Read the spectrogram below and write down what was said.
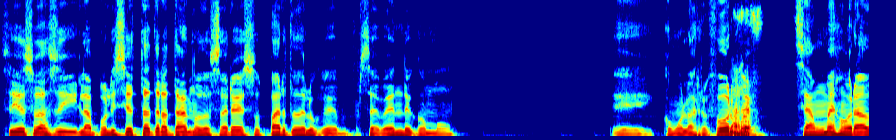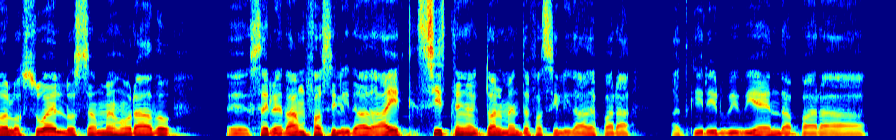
Sí, eso es así. La policía está tratando de hacer eso, es parte de lo que se vende como, eh, como la reforma. La ref- se han mejorado los sueldos, se han mejorado, eh, se le dan facilidades. Hay, existen actualmente facilidades para adquirir vivienda, para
